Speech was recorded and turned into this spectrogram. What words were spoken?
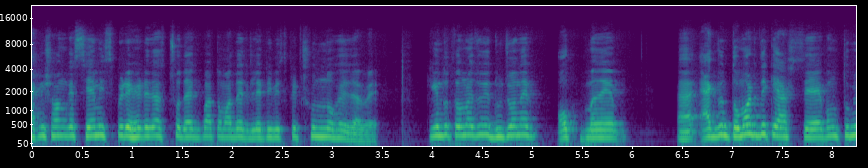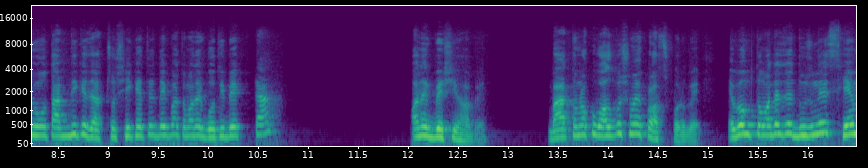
একই সঙ্গে সেম স্পিডে হেঁটে যাচ্ছ, দেখবা তোমাদের রিলেটিভ স্পিড শূন্য হয়ে যাবে। কিন্তু তোমরা যদি দুজনের মানে একজন তোমার দিকে আসছে এবং তুমি ও তার দিকে যাচ্ছ, সেক্ষেত্রে দেখবা তোমাদের গতিবেগটা অনেক বেশি হবে বা তোমরা খুব অল্প সময় ক্রস করবে। এবং তোমাদের যে দুজনের সেম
